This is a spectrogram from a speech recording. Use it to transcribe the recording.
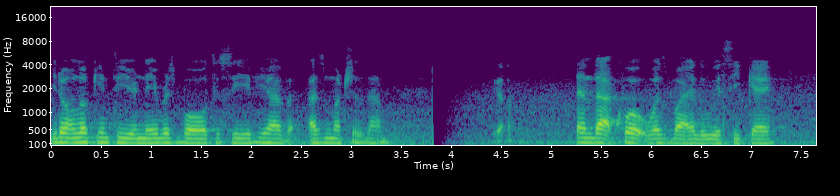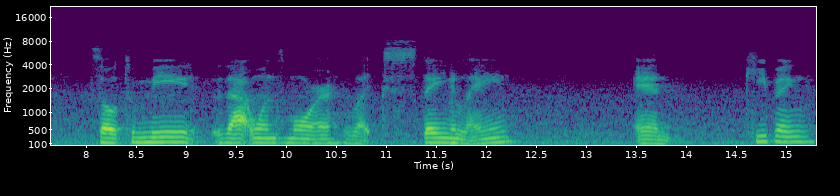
You don't look into your neighbor's bowl to see if you have as much as them. Yeah. And that quote was by Louis C.K. So to me, that one's more like staying in your lane and keeping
